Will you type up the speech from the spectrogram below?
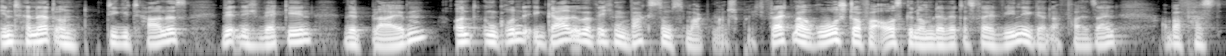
Internet und Digitales wird nicht weggehen, wird bleiben. Und im Grunde egal, über welchen Wachstumsmarkt man spricht. Vielleicht mal Rohstoffe ausgenommen, da wird das vielleicht weniger der Fall sein. Aber fast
